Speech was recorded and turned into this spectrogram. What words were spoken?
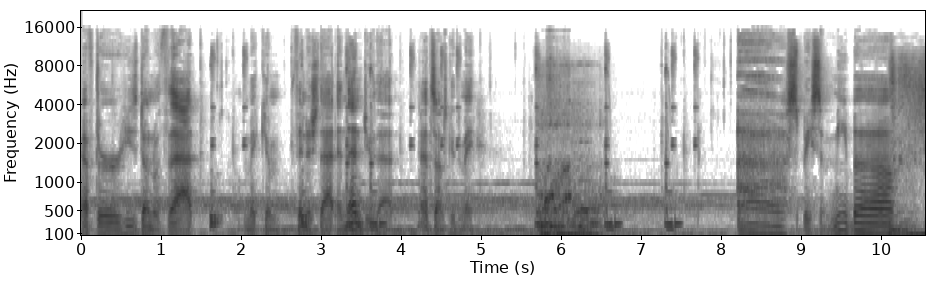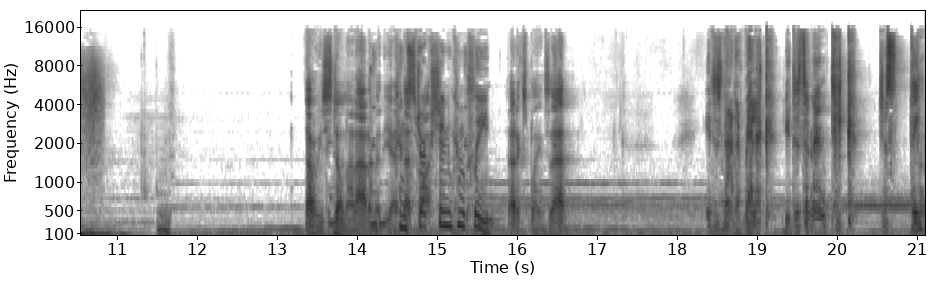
after he's done with that, make him finish that and then do that. That sounds good to me. Uh, space amoeba. Oh, he's still not out of it yet. Construction complete. That's why. That explains that. It is not a relic. It is an antique. Just think.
